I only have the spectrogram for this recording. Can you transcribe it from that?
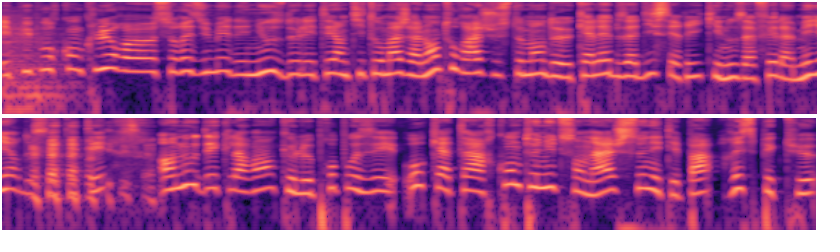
Et puis pour conclure euh, ce résumé des news de l'été, un petit hommage à l'entourage justement de Caleb Zadi Seri qui nous a fait la meilleure de cet été en nous déclarant que le proposer au Qatar compte tenu de son âge, ce n'était pas respectueux.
